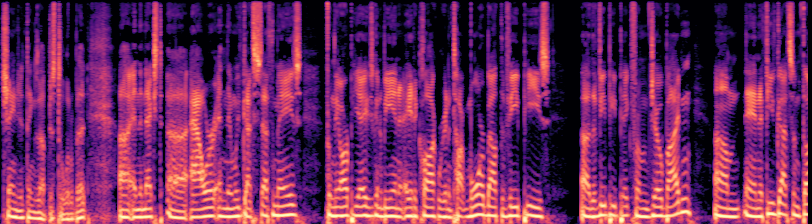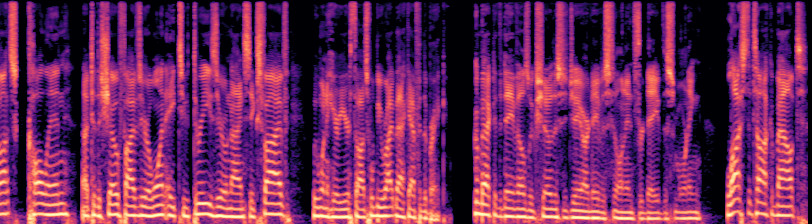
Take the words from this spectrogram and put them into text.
changing things up just a little bit uh, in the next uh, hour. And then we've got Seth Mays from the RPA who's going to be in at 8 o'clock. We're going to talk more about the VP's uh, the VP pick from Joe Biden. Um, and if you've got some thoughts, call in uh, to the show 501 823 0965. We want to hear your thoughts. We'll be right back after the break. Welcome back to the Dave Elswick Show. This is J.R. Davis filling in for Dave this morning. Lots to talk about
